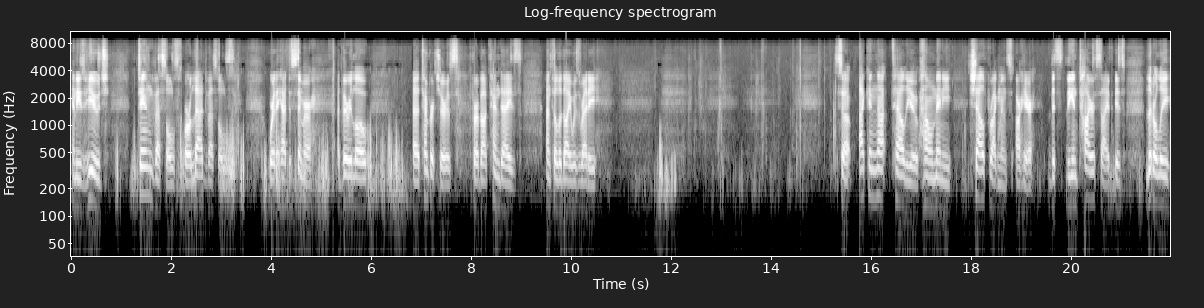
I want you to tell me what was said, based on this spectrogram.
In these huge tin vessels or lead vessels where they had to simmer at very low uh, temperatures for about 10 days until the dye was ready. So I cannot tell you how many shell fragments are here. This the entire site is literally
